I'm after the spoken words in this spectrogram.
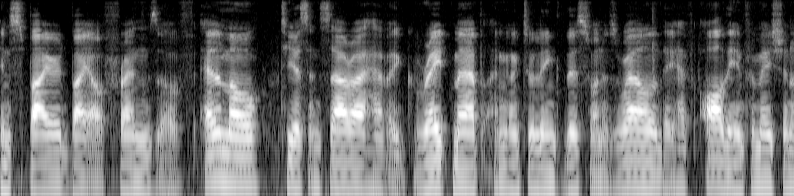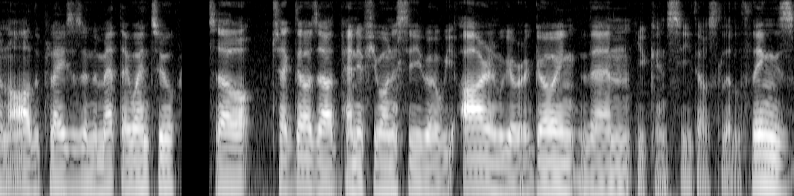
inspired by our friends of Elmo. Tias and Sarah have a great map. I'm going to link this one as well. They have all the information on all the places in the Med they went to. So check those out. And if you want to see where we are and where we're going, then you can see those little things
